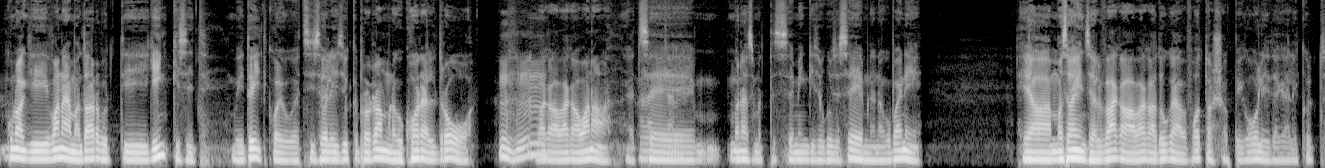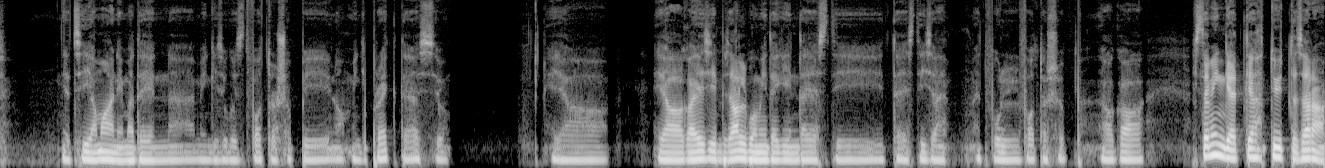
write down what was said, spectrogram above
ku- kunagi vanemad arvuti kinkisid või tõid koju, et siis oli sihuke programm nagu Corel Draw Mm mm. -hmm. väga-väga vana, et see mõnes mõttes see mingisuguse seemne nagu pani. ja ma sain seal väga-väga tugeva Photoshopi kooli tegelikult. Nii et siiamaani ma teen äh, mingisuguseid Photoshopi noh, mingeid projekte ja asju. ja, ja ka esimese albumi tegin täiesti, täiesti ise, et full Photoshop, aga siis ta mingi hetk jah, tüütas ära,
